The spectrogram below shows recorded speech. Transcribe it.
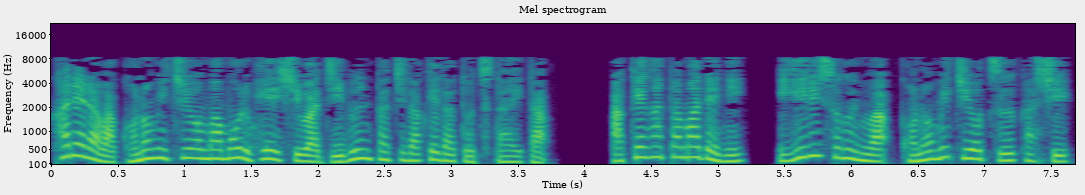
彼らはこの道を守る兵士は自分たちだけだと伝えた。明け方までに、イギリス軍はこの道を通過し、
